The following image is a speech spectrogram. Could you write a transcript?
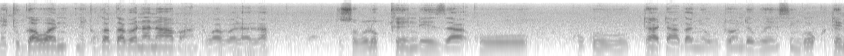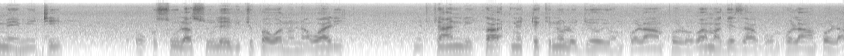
ne tugagabana n'abantu abalala tusobole okukendeeza ku ku kutaataaganya obutonde bw'ensi ng'okutema emiti okusuulasuula ebicupa wano nawali ne tutandika ne tekinologi oyo mpolampola oba amagezi ago mpolampola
